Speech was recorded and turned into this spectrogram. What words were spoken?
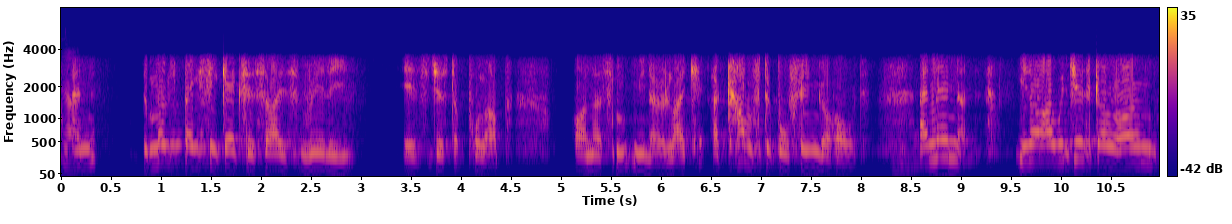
Yeah. And the most basic exercise really is just a pull up on a you know like a comfortable finger hold. And then you know I would just go home,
